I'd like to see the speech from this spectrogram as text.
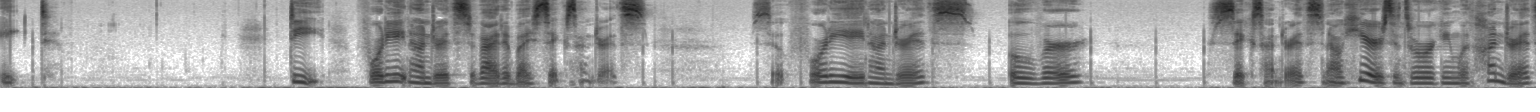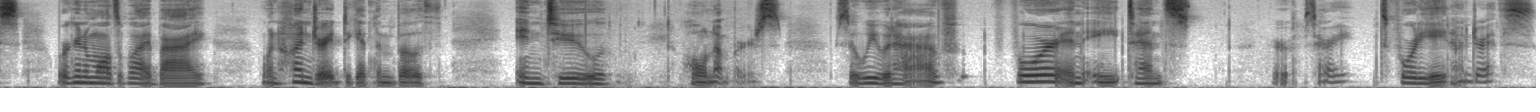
8. D, 48 hundredths divided by 6 hundredths. So 48 hundredths over 6 hundredths. Now here, since we're working with hundredths, we're going to multiply by 100 to get them both into whole numbers. So we would have 4 and 8 tenths, or sorry, it's 48 hundredths.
